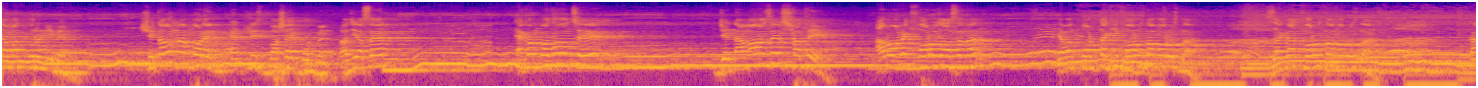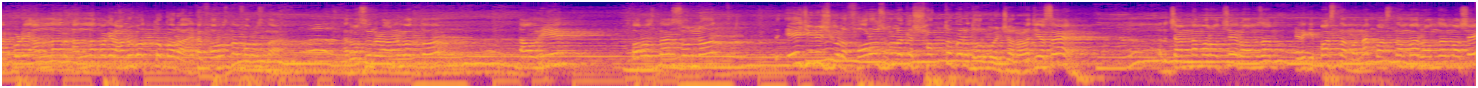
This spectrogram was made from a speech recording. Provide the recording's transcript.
জামাত করে নেবেন। সেটাও না পড়েন অ্যাটলিস্ট বাসায় পড়বেন রাজি আছেন? এখন কথা হচ্ছে যে নামাজের সাথে আরও অনেক ফরজ আছে না? যেমন পর্দা কি ফরজ না ফরজ না? জাকাত ফরজ না ফরজ না? তারপরে আল্লাহর, আল্লাহ পাকের আনুগত্য করা, এটা ফরজ না ফরজ না? রসুলের আনুগত্য? তাওহিদ? ফরজ না সুন্নত? এই জিনিসগুলো, ফরজগুলোকে শক্ত করে ধরবো ইনশাল্লাহ রাজি আছেন? চার নাম্বার হচ্ছে রমজান, এটা কি পাঁচ নাম্বার না? পাঁচ নাম্বার রমজান মাসে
